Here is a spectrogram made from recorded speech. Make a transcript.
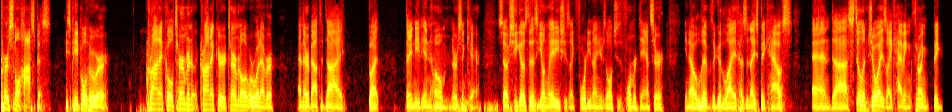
personal hospice. These people who are chronic or terminal, chronic or terminal or whatever, and they're about to die, but they need in-home nursing care. So she goes to this young lady. She's like 49 years old. She's a former dancer. You know, lived a good life, has a nice big house, and uh, still enjoys like having throwing big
